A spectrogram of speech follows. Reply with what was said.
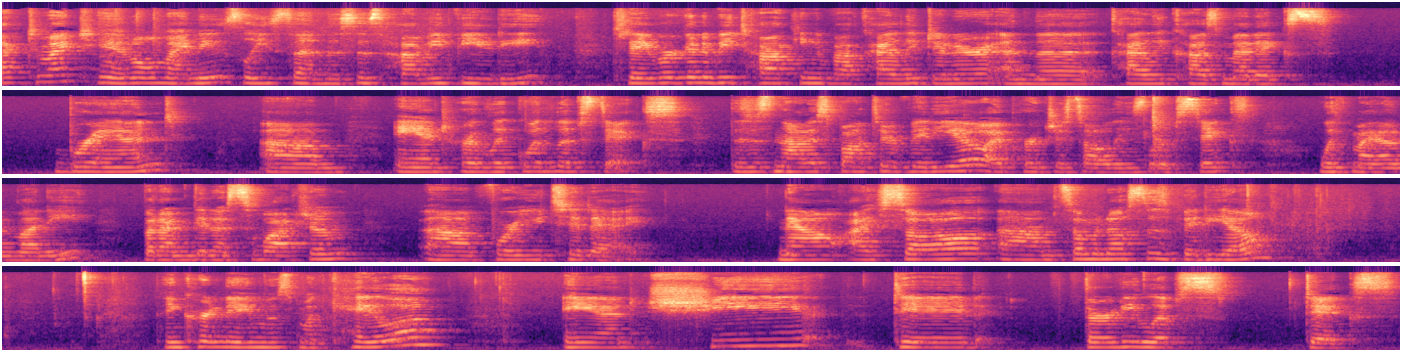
back to my channel. My name is Lisa and this is Hobby Beauty. Today we're going to be talking about Kylie Jenner and the Kylie Cosmetics brand um, and her liquid lipsticks. This is not a sponsored video. I purchased all these lipsticks with my own money, but I'm going to swatch them uh, for you today. Now, I saw um, someone else's video. I think her name is Michaela, and she did 30 lipsticks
